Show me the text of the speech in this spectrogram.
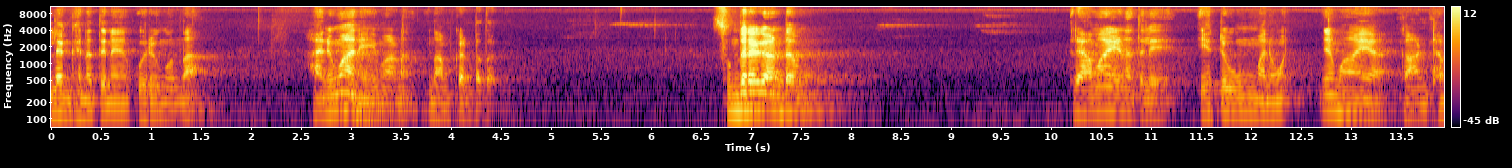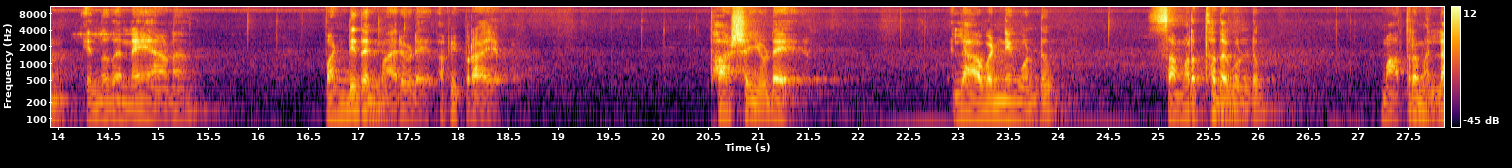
ലംഘനത്തിന് ഒരുങ്ങുന്ന ഹനുമാനെയുമാണ് നാം കണ്ടത്. സുന്ദരകാന്ഡം രാമായണത്തിലെ ഏറ്റവും മനോജ്ഞമായ കാണ്ഡം എന്ന് തന്നെയാണ് പണ്ഡിതന്മാരുടെ അഭിപ്രായം. ഭാഷയുടെ ലാവണ്യം കൊണ്ടും സമർത്ഥത കൊണ്ടും മാത്രമല്ല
